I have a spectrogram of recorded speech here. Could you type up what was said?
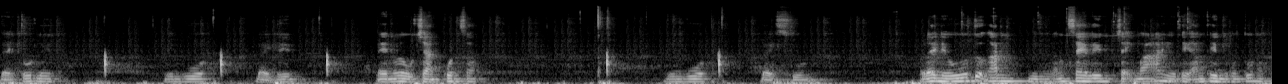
Đẩy tốt lên. Lên vua. Đẩy lên. Đen bắt đầu tràn quân sang. Lên vua. Đẩy xuống ở đây nếu tượng ăn, mình ăn xe lên chạy mã thì có thể ăn thêm một con tốt này.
